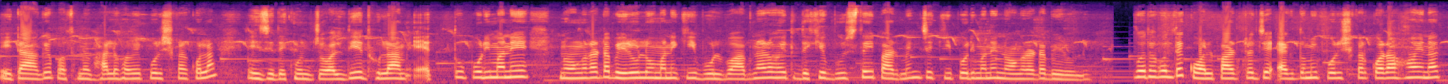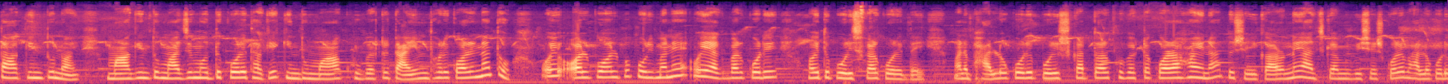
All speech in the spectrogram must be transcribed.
এটা আগে প্রথমে ভালোভাবে পরিষ্কার করলাম। এই যে দেখুন, জল দিয়ে ধুলাম, এত পরিমাণে নোংরাটা বেরোলো মানে কি বলব? আপনারা হয়তো দেখে বুঝতেই পারবেন যে কি পরিমাণে নোংরাটা বেরোলো। কথা বলতে কলপাটটা যে একদমই পরিষ্কার করা হয় না, তা কিন্তু নয়। মা কিন্তু মাঝে মধ্যে করে থাকে, কিন্তু মা খুব একটা টাইম ধরে করে না তো। ওই অল্প অল্প পরিমাণে ওই একবার করে হয়তো পরিষ্কার করে দেয়। মানে ভালো করে পরিষ্কার তো আর খুব একটা করা হয় না, তো সেই কারণে আজকে আমি বিশেষ করে ভালো করে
